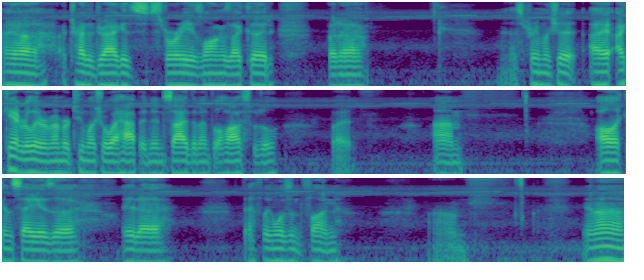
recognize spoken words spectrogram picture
I uh, I tried to drag his story as long as I could, but uh, that's pretty much it. I I can't really remember too much of what happened inside the mental hospital, but um, all I can say is uh, it uh, definitely wasn't fun. Um, and uh,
